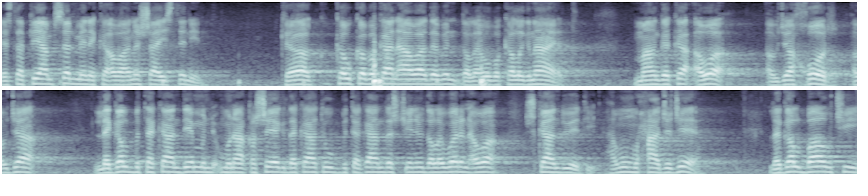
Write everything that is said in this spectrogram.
ئێستا پێیان سەلمێنە کە ئەوانە شایستنین. کە کەوکەبەکان ئاوا دەبن دەڵێ ئەوە بە کەڵک نایەت. مانگەکە ئەوە ئەوجا خۆر ئەوجا لەگەڵ بتەکان دێ مناقەشەیەک دەکات و بتەکان دەشتێنی و دەڵێ وەرن ئەوە شکان دوێتی. هەموو محاججەیە لەگەڵ باوچی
